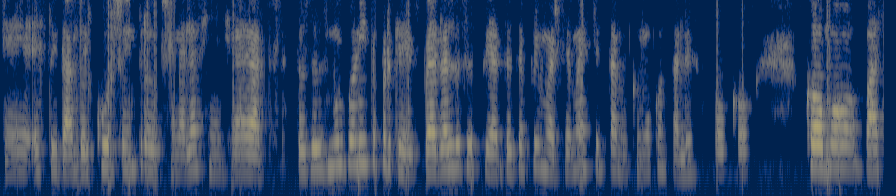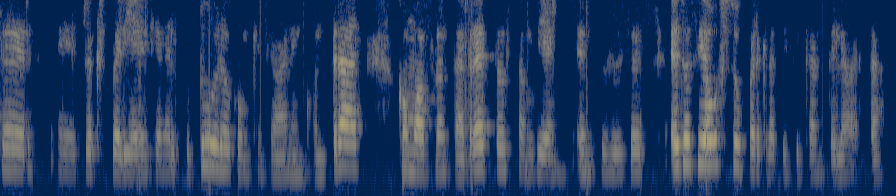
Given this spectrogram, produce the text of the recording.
eh, estoy dando el curso de introducción a la ciencia de datos. Entonces es muy bonito porque es ver a los estudiantes de primer semestre también como contarles un poco cómo va a ser eh, tu experiencia en el futuro, con qué se van a encontrar, cómo afrontar retos también. Entonces, eso ha sido súper gratificante, la verdad.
